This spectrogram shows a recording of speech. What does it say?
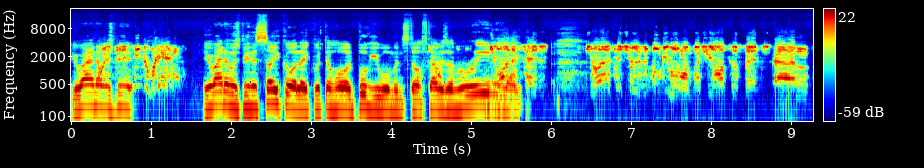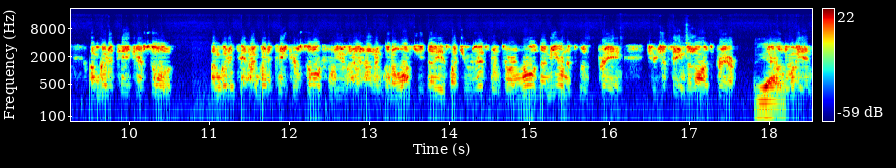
Joanna was being see the weigh-in? Joanna was being a psycho, like with the whole boogie woman stuff. That was unreal. Like, said, Joanna said she was a boogie woman, but she also said, um, "I'm going to take your soul. I'm going to ta- I'm going to take your soul from you, and, and I'm going to watch you die." Is what she was listening to. And Rose Namajunas was praying. She was just saying the Lord's prayer. yeah, On the way in.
